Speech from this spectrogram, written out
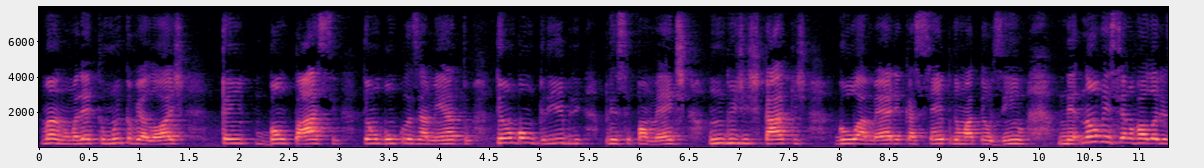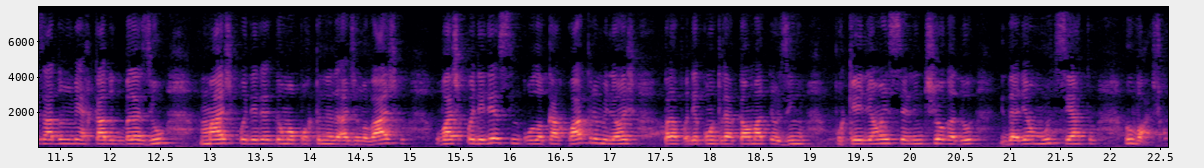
mano, um moleque muito veloz, tem um bom passe, tem um bom cruzamento, tem um bom drible, principalmente. Um dos destaques do América, sempre o Mateuzinho. Né? Não vem sendo valorizado no mercado do Brasil, mas poderia ter uma oportunidade no Vasco. O Vasco poderia sim colocar 4 milhões para poder contratar o Mateuzinho, porque ele é um excelente jogador e daria muito certo no Vasco.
